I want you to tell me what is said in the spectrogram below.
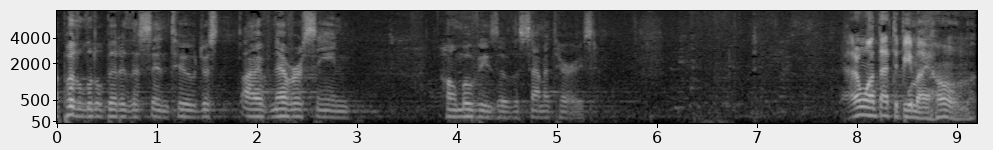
I put a little bit of this in too. Just I have never seen home movies of the cemeteries. I don't want that to be my home.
